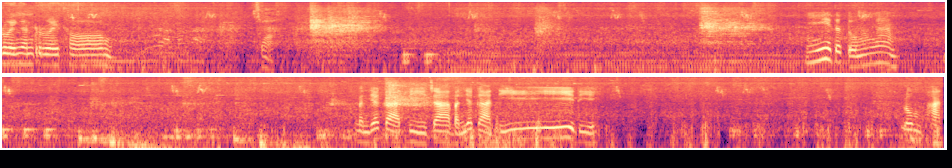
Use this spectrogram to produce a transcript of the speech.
รวยเงินรวยทอง จ้ะนี่ตัวตัวงามๆ บรรยากาศดีจ้า บรรยากาศดีดี ลมพัด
